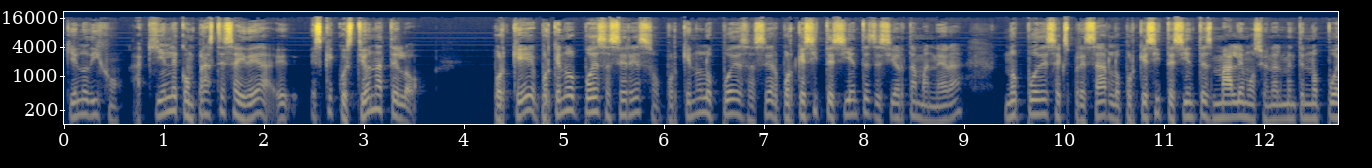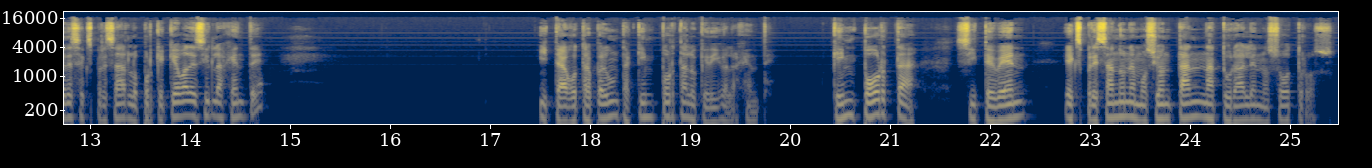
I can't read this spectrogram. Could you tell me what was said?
¿Quién lo dijo? ¿A quién le compraste esa idea? Eh, es que cuestiónatelo. ¿Por qué? ¿Por qué no puedes hacer eso? ¿Por qué no lo puedes hacer? ¿Por qué si te sientes de cierta manera no puedes expresarlo? ¿Por qué si te sientes mal emocionalmente no puedes expresarlo? Porque ¿qué va a decir la gente? Y te hago otra pregunta, ¿qué importa lo que diga la gente? ¿Qué importa si te ven expresando una emoción tan natural en nosotros?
